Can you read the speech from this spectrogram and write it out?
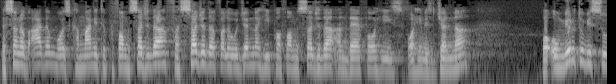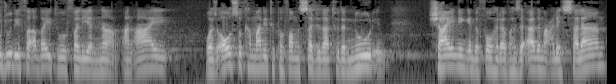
The son of Adam was commanded to perform sajda. Fasajda falahu jannah. He performs sajda and therefore he's, for him is jannah. وَأُمِرْتُ بِالسُّجُودِ فَأَبَيْتُ فَلِيَ النَّارِ And I was also commanded to perform sajda to the nur in, shining in the forehead of Hazrat Adam alayhi salam,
